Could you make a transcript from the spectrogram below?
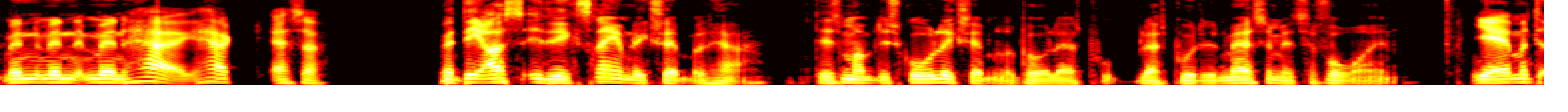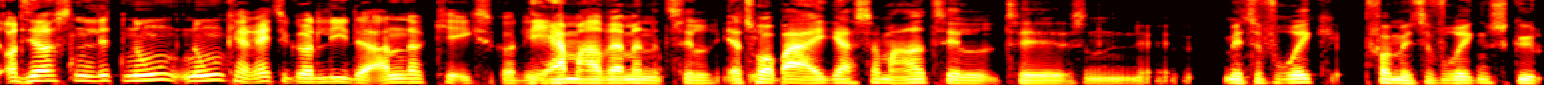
Men, men, men her, her, altså, Men det er også et ekstremt eksempel her. Det er som om det er skoleeksemplet på, lad os, lad os putte en masse metaforer ind. Ja, men, og det er også sådan lidt, nogen, nogen kan rigtig godt lide det, andre kan ikke så godt lide Det er meget, hvad man er til. Jeg tror bare ikke, jeg er så meget til, til sådan, øh, metaforik for metaforikkens skyld.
